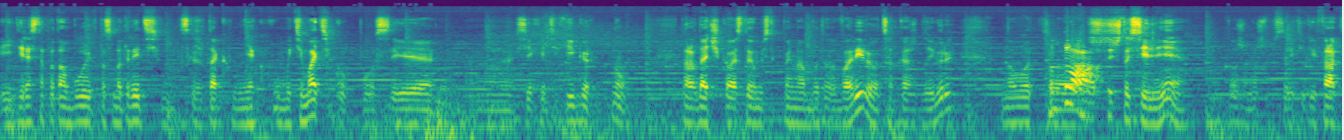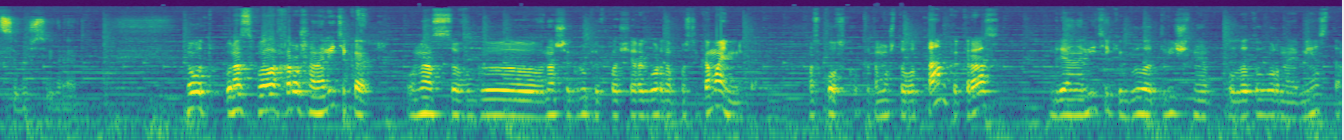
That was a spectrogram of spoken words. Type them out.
И интересно потом будет посмотреть, скажем так, некую математику после э, всех этих игр. Ну, правда, очковая стоимость, так понимаю, будет варьироваться от каждой игры. Но вот ну, э, да, что ты... сильнее, тоже можно посмотреть, какие фракции больше всего играют. Ну вот у нас была хорошая аналитика у нас в, в нашей группе в плаще Арагорна после командника московского, потому что вот там как раз для аналитики было отличное плодотворное место,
